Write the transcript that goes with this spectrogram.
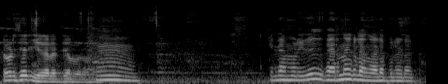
எப்படி சரி கரெக்டாக வரும் ம் எல்லாம் முடியுது கருணக்கிழங்கு அடுப்பில் நடக்கு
